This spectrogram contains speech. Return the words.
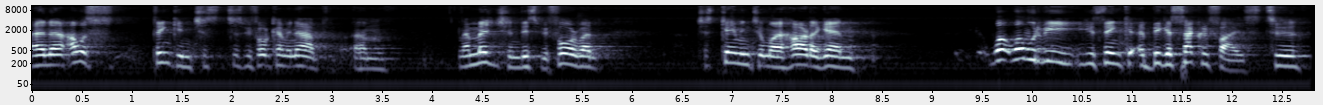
And uh, I was thinking just, just before coming up, um, I mentioned this before, but just came into my heart again. What, what would be, you think, a bigger sacrifice? To,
